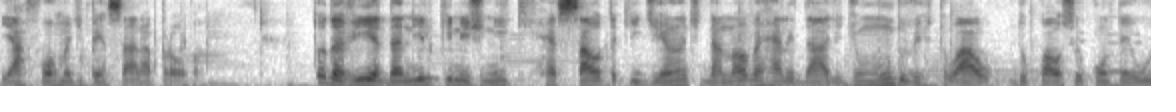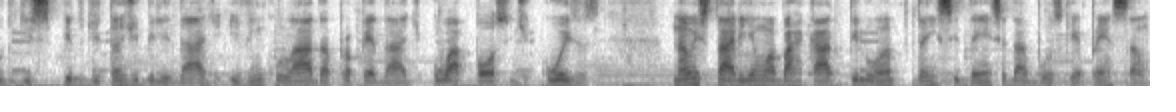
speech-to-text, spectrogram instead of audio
e a forma de pensar a prova. Todavia, Danilo Kinijnik ressalta que, diante da nova realidade de um mundo virtual, do qual seu conteúdo despido de tangibilidade e vinculado à propriedade ou à posse de coisas, não estariam abarcados pelo âmbito da incidência da busca e apreensão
